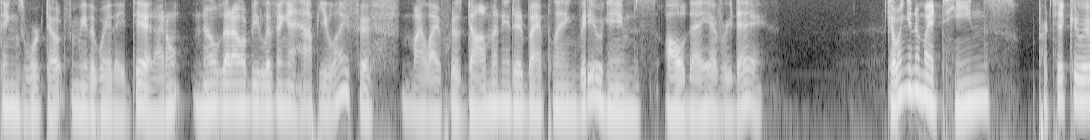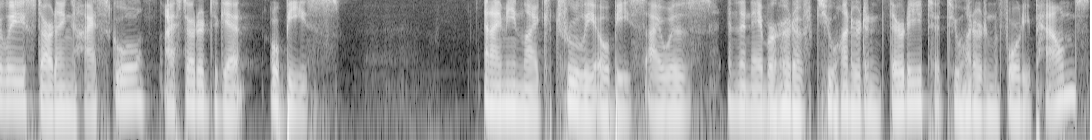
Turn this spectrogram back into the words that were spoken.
things worked out for me the way they did. I don't know that I would be living a happy life if my life was dominated by playing video games all day, every day. Going into my teens, particularly starting high school, I started to get obese and I mean like truly obese. I was in the neighborhood of 230 to 240 pounds.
